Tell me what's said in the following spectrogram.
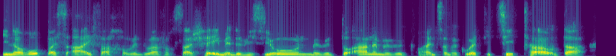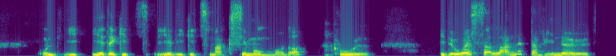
in Europa ist es einfacher, wenn du einfach sagst, hey, wir haben eine Vision, wir wollen hier hin, wir wollen gemeinsam eine gute Zeit haben und da. Und jeder gibt jede das Maximum, oder? Cool in den USA lange das wie nicht.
